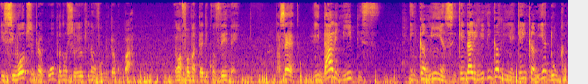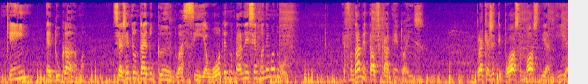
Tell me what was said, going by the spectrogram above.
E se o outro se preocupa, não sou eu que não vou me preocupar. É uma forma até de conviver bem. Tá certo? E dar limites encaminha-se. Quem dá limite, encaminha. E quem encaminha, educa. Quem educa, ama. Se a gente não está educando a si e ao outro, ele não está nem se amando nem amando o outro. É fundamental ficar atento a isso. Para que a gente possa, no nosso dia a dia,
